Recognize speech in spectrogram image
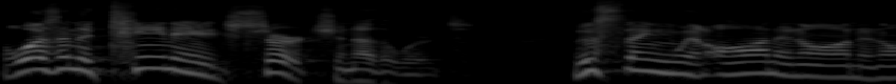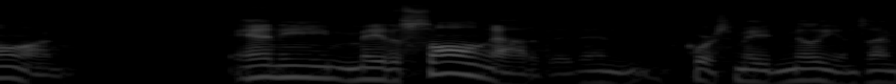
It wasn't a teenage search, in other words. This thing went on and on and on. And he made a song out of it, and of course, made millions, I'm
